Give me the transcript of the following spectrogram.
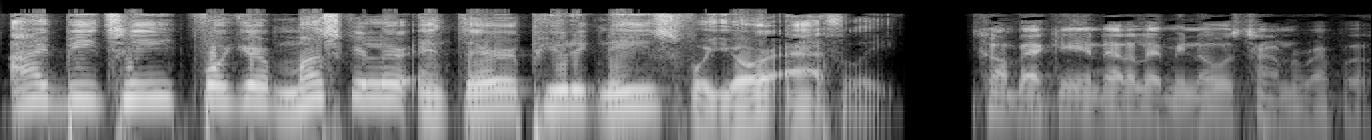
with IBT for your muscular and therapeutic needs for your athlete. Come back in. That'll let me know it's time to wrap up.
